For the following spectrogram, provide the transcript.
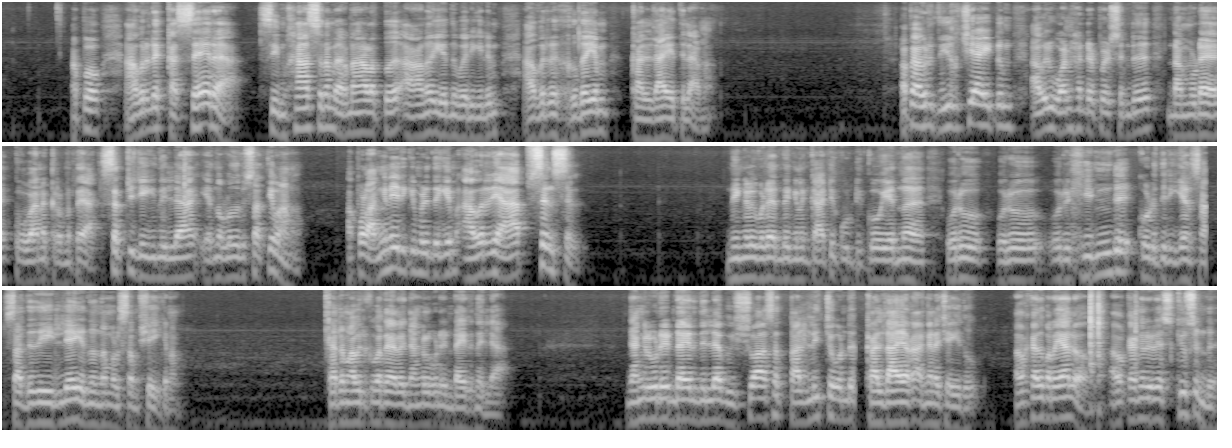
അപ്പോൾ അവരുടെ കസേര സിംഹാസനം എറണാകുളത്ത് ആണ് എന്ന് വരികിലും അവരുടെ ഹൃദയം കല്ലായത്തിലാണ്. അപ്പോൾ അവർ തീർച്ചയായിട്ടും അവർ വൺ ഹൺഡ്രഡ് പെർസെന്റ് നമ്മുടെ കുർബാനക്രമത്തെ അക്സെപ്റ്റ് ചെയ്യുന്നില്ല എന്നുള്ളതൊരു സത്യമാണ്. അപ്പോൾ അങ്ങനെ ഇരിക്കുമ്പോഴത്തേക്കും അവരുടെ ആബ്സെൻസിൽ നിങ്ങളിവിടെ എന്തെങ്കിലും കാട്ടിക്കൂട്ടിക്കോ എന്ന് ഒരു ഒരു ഒരു ഹിൻഡ് കൊടുത്തിരിക്കാൻ സാധ്യതയില്ല എന്ന് നമ്മൾ സംശയിക്കണം. കാരണം അവർക്ക് പറയാമല്ലോ ഞങ്ങളിവിടെ ഉണ്ടായിരുന്നില്ല. ഞങ്ങളിവിടെ ഉണ്ടായിരുന്നില്ല വിശ്വാസം തള്ളിച്ചുകൊണ്ട് കല്ലായ അങ്ങനെ ചെയ്തു. അവർക്കത് പറയാലോ? അവർക്ക് അങ്ങനെ ഒരു എക്സ്ക്യൂസ് ഉണ്ട്.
